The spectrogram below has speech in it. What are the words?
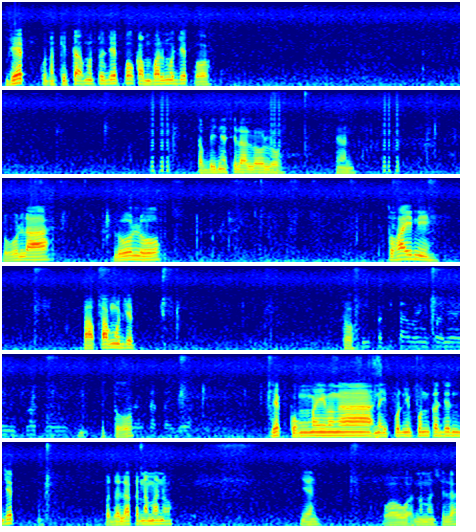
Jeff, kung nakita mo to Jeff, oh, kambal mo Jeff, oh. Tabi niya sila lolo. Yan. Lola, lolo. Ito Jaime. Papa mo Jeff. Ng Ito. oh. Jeff, kung may mga naipon-ipon ka dyan, Jeff, padala ka naman, oh. Yan. Kawawa naman sila.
